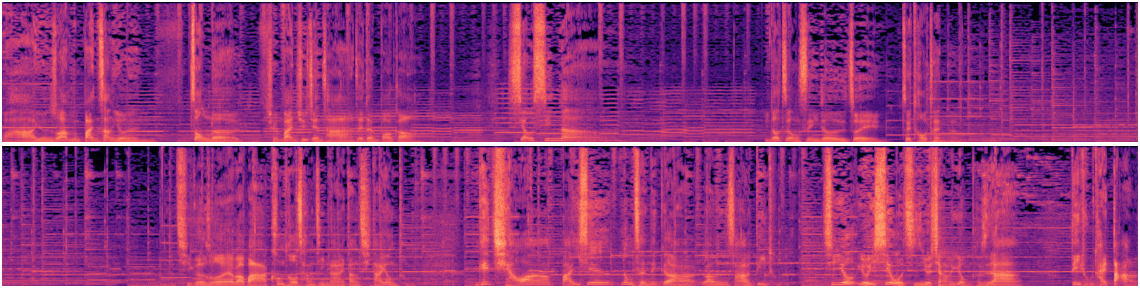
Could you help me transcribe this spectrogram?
哇，有人说他们班上有人中了，全班去检查，在等报告，小心呐！遇到这种事情就是最最头疼的。奇哥说，要不要把空投场景拿来当其他用途？你可以瞧啊，把一些弄成那个啊狼人杀的地图。其实有有一些我其实有想要用，可是它地图太大了。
